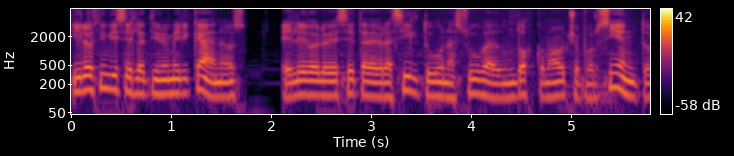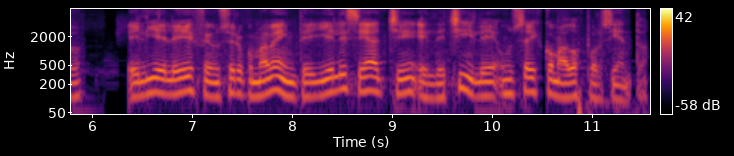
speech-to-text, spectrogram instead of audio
y los índices latinoamericanos, el EWZ de Brasil tuvo una suba de un 2,8%, el ILF un 0,20% y el SH, el de Chile, un 6,2%.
